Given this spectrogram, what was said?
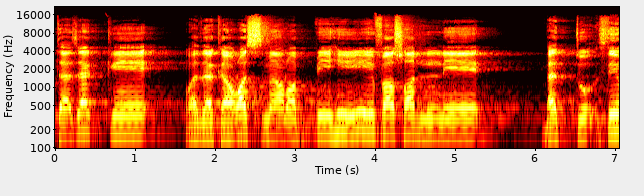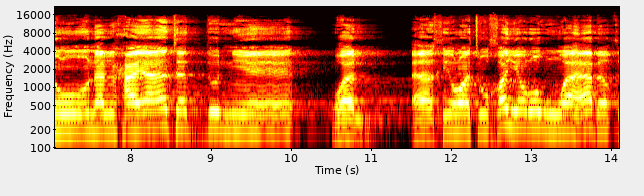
تزكي وذكر اسم ربه فصلي. بل تؤثرون الحياة الدنيا والآخرة الآخرة خير وأبق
